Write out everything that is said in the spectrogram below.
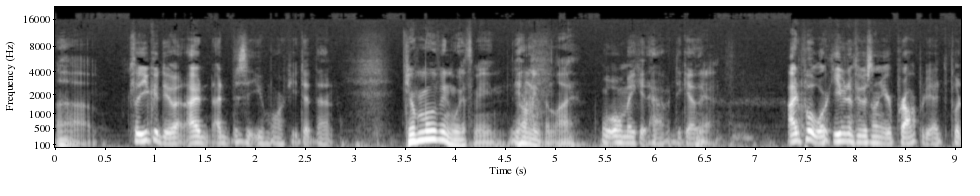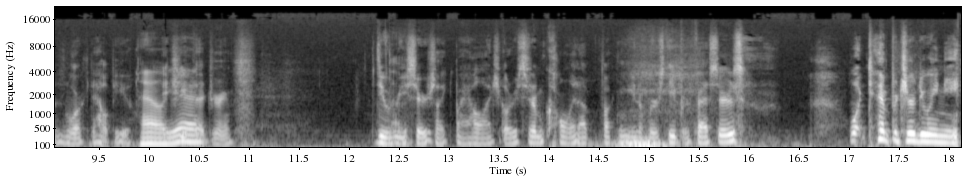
Um, So you could do it. I'd, I'd visit you more if you did that. you're moving with me. Yeah. Don't even lie. We'll, we'll make it happen together. Yeah. I'd put work, even if it was on your property. I'd put in work to help you Hell achieve yeah. that dream. Do Uh, research, like biological research. I'm calling up fucking university professors. what temperature do we need?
